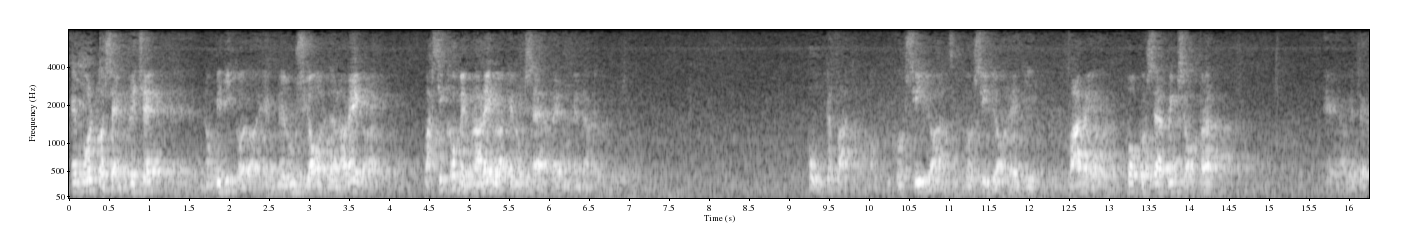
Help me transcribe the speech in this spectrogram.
è molto semplice eh, non vi dico è un'illusione della regola ma siccome è una regola che non serve non è neanche un'illusione comunque fatelo no? il consiglio anzi il consiglio è di fare poco serving sopra avete,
